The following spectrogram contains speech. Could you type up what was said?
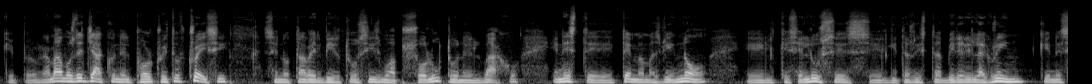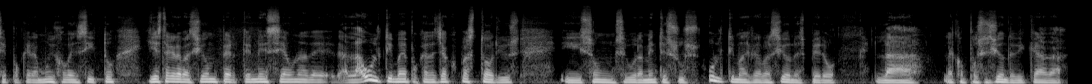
que programamos de Jaco, en el Portrait of Tracy, se notaba el virtuosismo absoluto en el bajo. En este tema más bien no, el que se luce es el guitarrista Virelila Green, que en esa época era muy jovencito, y esta grabación pertenece a, una de, a la última época de Jaco Pastorius, y son seguramente sus últimas grabaciones, pero la, la composición dedicada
